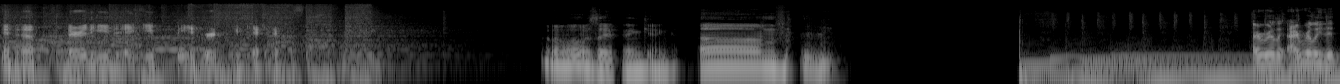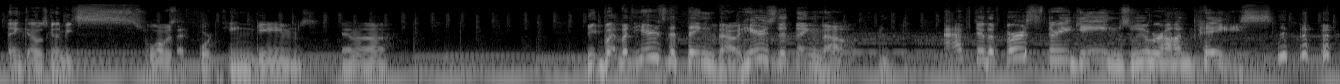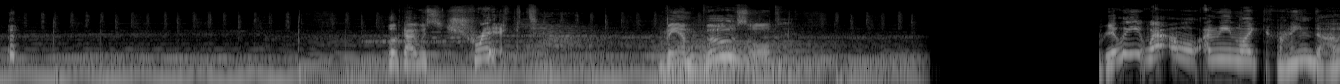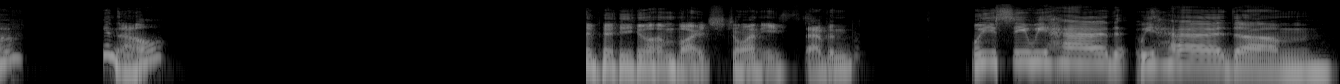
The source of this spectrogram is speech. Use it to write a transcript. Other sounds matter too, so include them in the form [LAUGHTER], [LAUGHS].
In a 30 day period. Oh, what was I thinking? Um. I really, I really did think I was gonna be, what was that, 14 games, and uh. But but here's the thing though. Here's the thing though. After the first three games, we were on pace. [LAUGHS] Look, I was tricked, bamboozled. Really? Well, I mean, like, kind of. You know. I [LAUGHS] met you on March 27th. Well, you see, we had we had um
